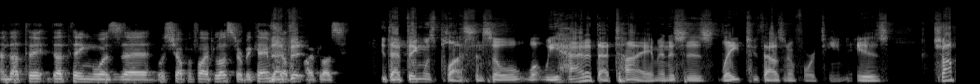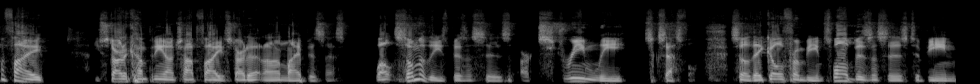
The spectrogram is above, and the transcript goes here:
And that th- that thing was uh, was Shopify Plus or became that Shopify th- Plus. That thing was Plus, and so what we had at that time, and this is late 2014, is Shopify. You start a company on Shopify, you start an online business. Well, some of these businesses are extremely successful. So they go from being small businesses to being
